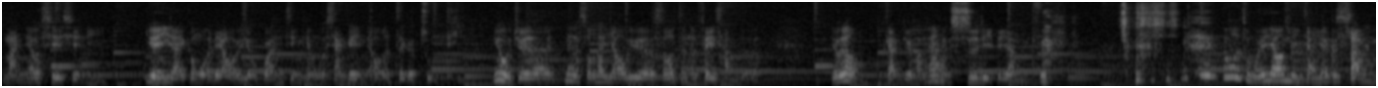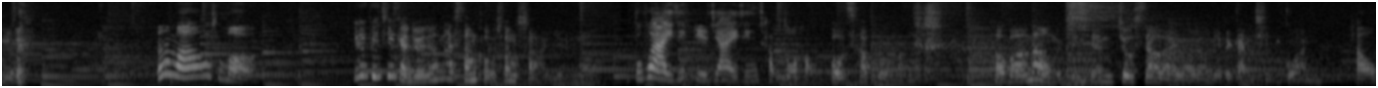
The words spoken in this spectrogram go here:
蛮要谢谢你愿意来跟我聊有关今天我想跟你聊的这个主题，因为我觉得那个时候在邀约的时候真的非常的有种感觉好像很失礼的样子。那我怎么会邀你讲那个商人？真的吗？为什么？因为毕竟感觉像在伤口上撒盐呢。不会啊，已经叠加，已经差不多好了。哦，差不多好了。好吧，那我们今天就是要来聊聊你的感情观。好，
